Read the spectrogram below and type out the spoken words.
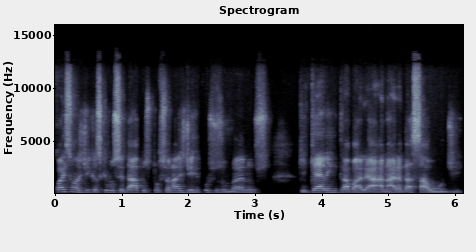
quais são as dicas que você dá para os profissionais de recursos humanos que querem trabalhar na área da saúde?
